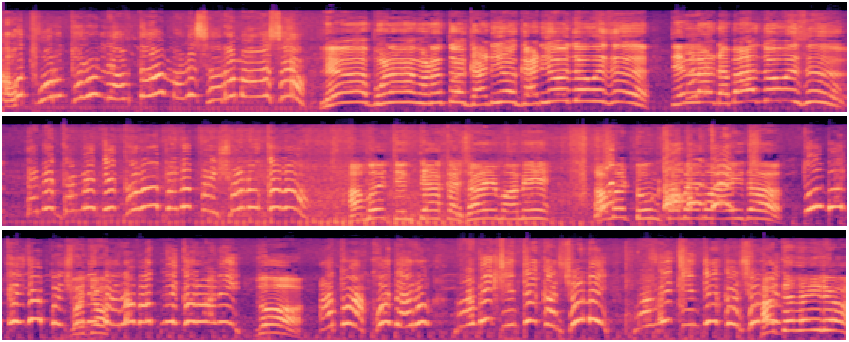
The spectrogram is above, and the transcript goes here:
આવો થોડું થોડું લેવતા મને શરમ આવે છે. લે ભણા મને તો ગાડીઓ ગાડીઓ જોવે છે. તેલના ડબ્બા જોવે છે. તમે ગમે તે કરો પણ પૈસાનું કરો. અમે ચિંતા કરશો નહીં મામી. અમે ટૂંક સમયમાં આવી જા તું બંધ થઈ જા પૈસાની તારા વાત નહીં કરવાની. જો. આ તો આખો દારૂ. મામી ચિંતા કરશો નહીં. મામી ચિંતા કરશો નહીં. હાથે લઈ લ્યો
